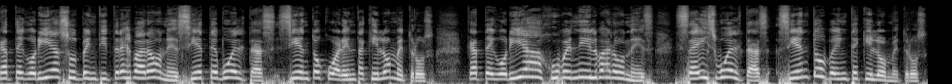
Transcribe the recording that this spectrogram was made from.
Categoría sub-23 varones, 7 vueltas, 140 kilómetros. Categoría juvenil varones, 6 vueltas, 120 kilómetros.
